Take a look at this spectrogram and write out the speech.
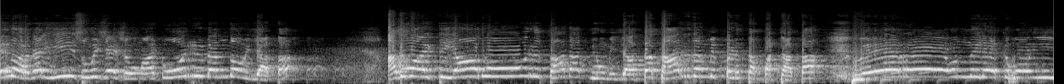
എന്ന് പറഞ്ഞാൽ ഈ സുവിശേഷവുമായിട്ട് ഒരു ബന്ധവും ഇല്ലാത്ത അതുമായിട്ട് യാതൊരു താതാത്മ്യവും ഇല്ലാത്ത താരതമ്യപ്പെടുത്താൻ പറ്റാത്ത വേറെ ഒന്നിലേക്ക് പോയി.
